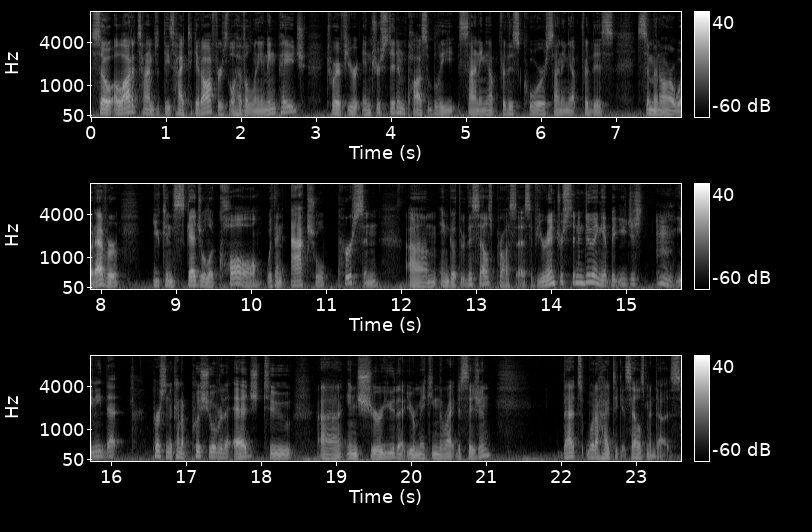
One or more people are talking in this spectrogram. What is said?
So a lot of times with these high ticket offers, they'll have a landing page to where if you're interested in possibly signing up for this course, signing up for this seminar or whatever, you can schedule a call with an actual person um, and go through the sales process. If you're interested in doing it, but you just you need that person to kind of push you over the edge to uh, ensure you that you're making the right decision. That's what a high ticket salesman does.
